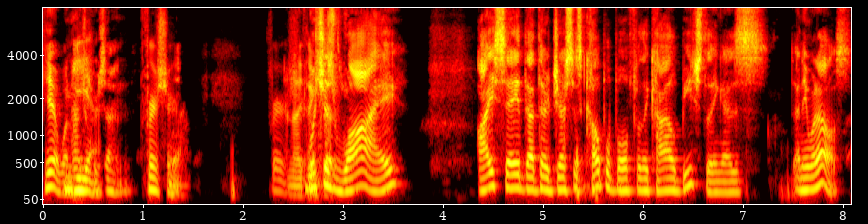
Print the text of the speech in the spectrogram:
Yeah, one hundred percent for sure. Yeah. For sure. Which is why I say that they're just as culpable for the Kyle Beach thing as anyone else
